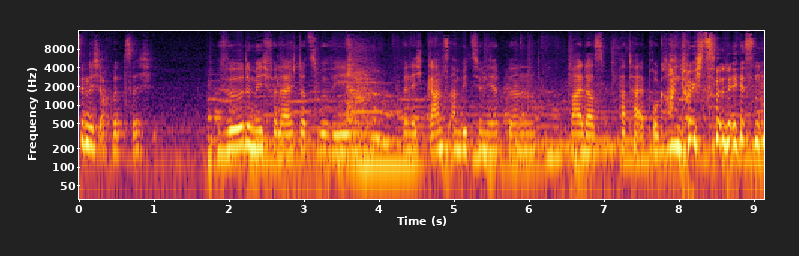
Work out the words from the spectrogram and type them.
Finde ich auch witzig. Würde mich vielleicht dazu bewegen, wenn ich ganz ambitioniert bin, mal das Parteiprogramm durchzulesen.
